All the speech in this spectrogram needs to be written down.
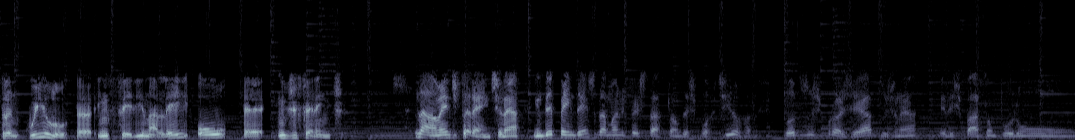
tranquilo é, inserir na lei ou é indiferente? Não, é indiferente, né? Independente da manifestação desportiva, todos os projetos, né, eles passam por um,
